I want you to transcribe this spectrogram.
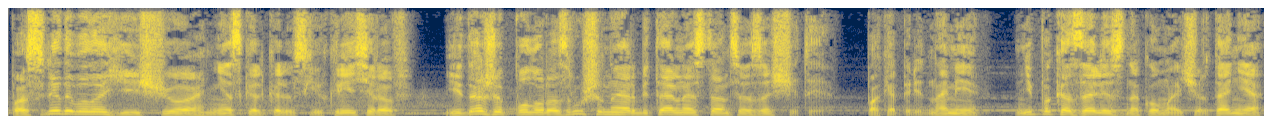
Последовало еще несколько людских крейсеров и даже полуразрушенная орбитальная станция защиты, пока перед нами не показали знакомые очертания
